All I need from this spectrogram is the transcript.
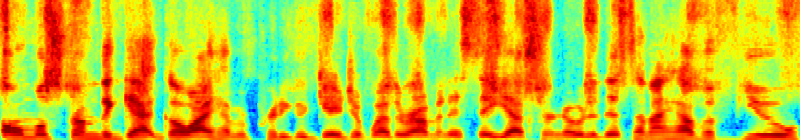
almost from the get go, I have a pretty good gauge of whether I'm going to say yes or no to this. And I have a few,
